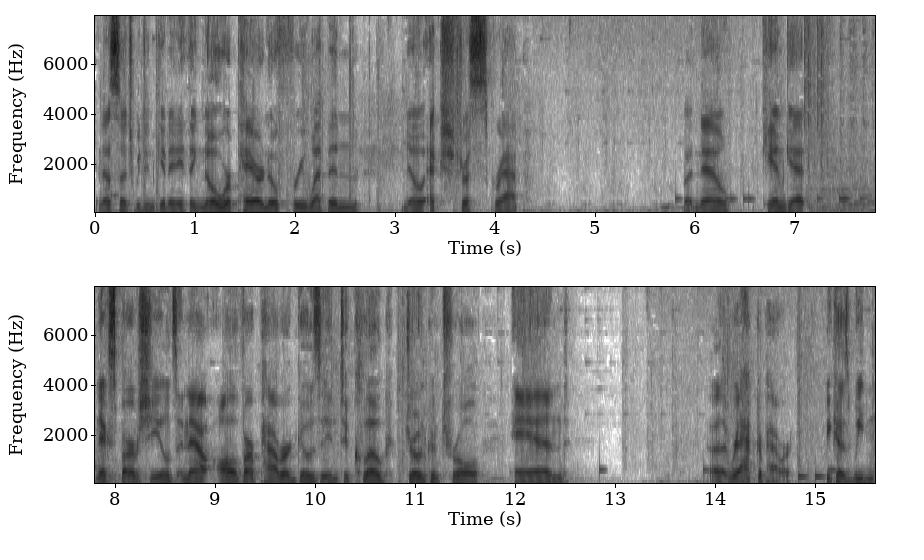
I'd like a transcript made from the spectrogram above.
and as such, we didn't get anything. No repair, no free weapon, no extra scrap. But now, can get next bar of shields, and now all of our power goes into cloak, drone control, and uh, reactor power because we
